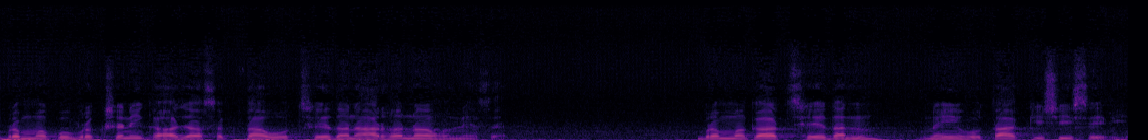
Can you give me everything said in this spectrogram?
ब्रह्म को वृक्ष नहीं कहा जा सकता, वो छेदनार्ह न होने से। ब्रह्म का छेदन नहीं होता किसी से भी।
